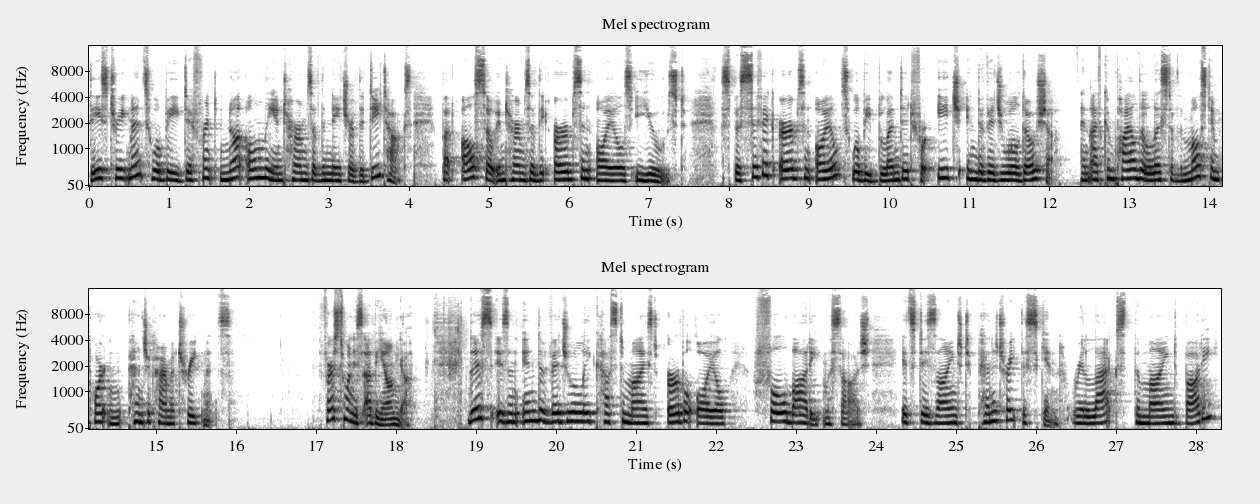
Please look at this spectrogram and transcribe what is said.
These treatments will be different not only in terms of the nature of the detox, but also in terms of the herbs and oils used. Specific herbs and oils will be blended for each individual dosha, and I've compiled a list of the most important Panchakarma treatments. First one is Abhyanga. This is an individually customized herbal oil full body massage. It's designed to penetrate the skin, relax the mind body,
